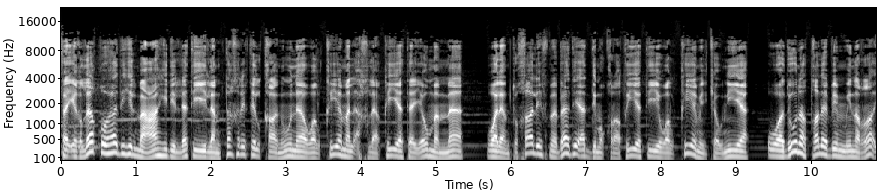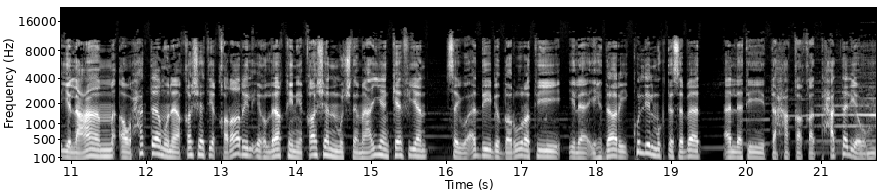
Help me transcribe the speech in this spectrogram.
فإغلاق هذه المعاهد التي لم تخرق القانون والقيم الأخلاقية يوما ما ولم تخالف مبادئ الديمقراطية والقيم الكونية ودون طلب من الرأي العام أو حتى مناقشة قرار الإغلاق نقاشا مجتمعيا كافيا سيؤدي بالضرورة إلى إهدار كل المكتسبات التي تحققت حتى اليوم.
